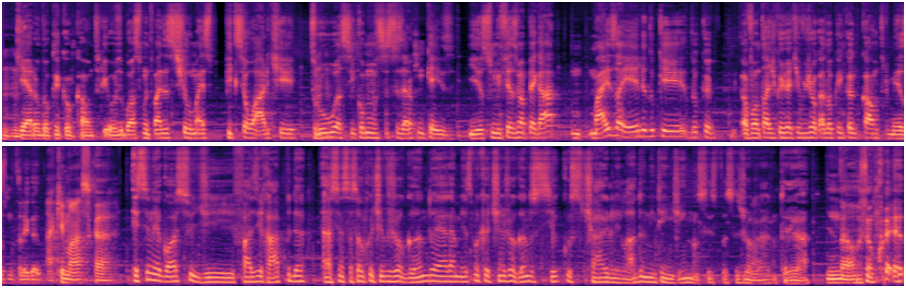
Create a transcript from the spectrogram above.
Uhum. Que era o Donkey Kong Country. Eu gosto muito mais desse estilo mais pixel art true, uhum. assim como vocês fizeram com o Case. E isso me fez me apegar mais a ele do que, do que a vontade que eu já tive de jogar Donkey Kong Country mesmo, tá ligado? Ah, que massa, cara. Esse negócio de fase rápida, a sensação que eu tive jogando era a mesma que eu tinha jogando Circus Charlie lá do Nintendinho. Não sei se vocês jogaram, tá ligado? Não, não conheço.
